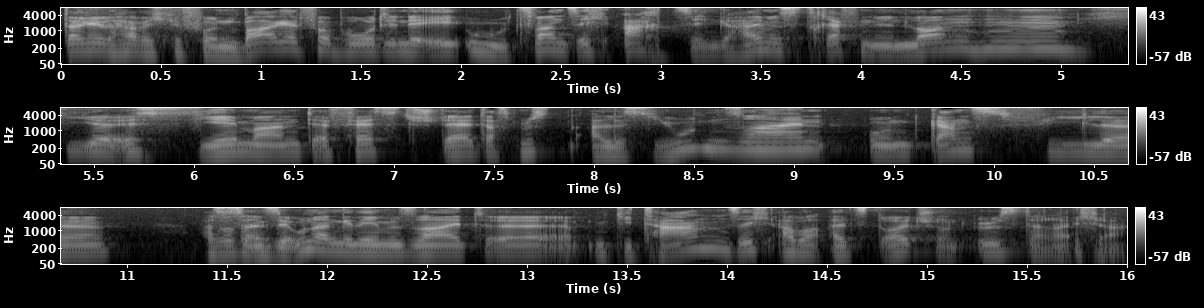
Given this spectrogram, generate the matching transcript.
Dann habe ich gefunden, Bargeldverbot in der EU 2018, geheimes Treffen in London. Hier ist jemand, der feststellt, das müssten alles Juden sein und ganz viele, also es ist eine sehr unangenehme Seite, die tarnen sich aber als Deutsche und Österreicher.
